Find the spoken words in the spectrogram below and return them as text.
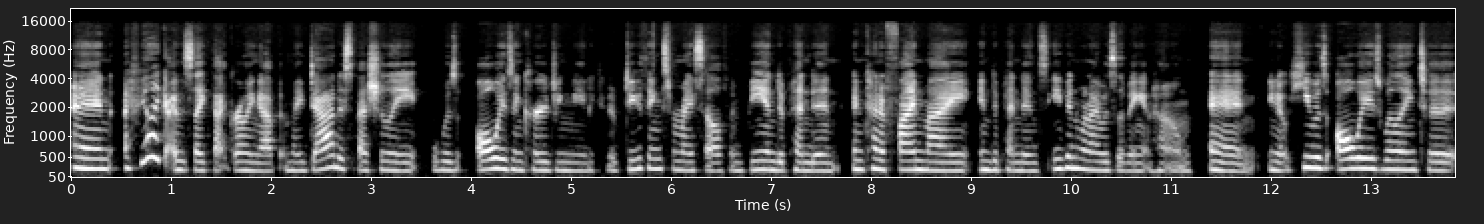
And I feel like I was like that growing up. And my dad, especially, was always encouraging me to kind of do things for myself and be independent and kind of find my independence, even when I was living at home. And, you know, he was always willing to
